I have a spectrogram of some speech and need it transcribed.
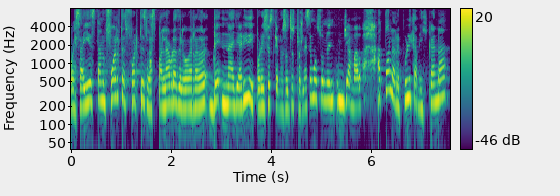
pues ahí están fuertes, fuertes las palabras del gobernador de Nayarit y por eso es que nosotros pues le hacemos un, un, llamado a toda la República Mexicana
